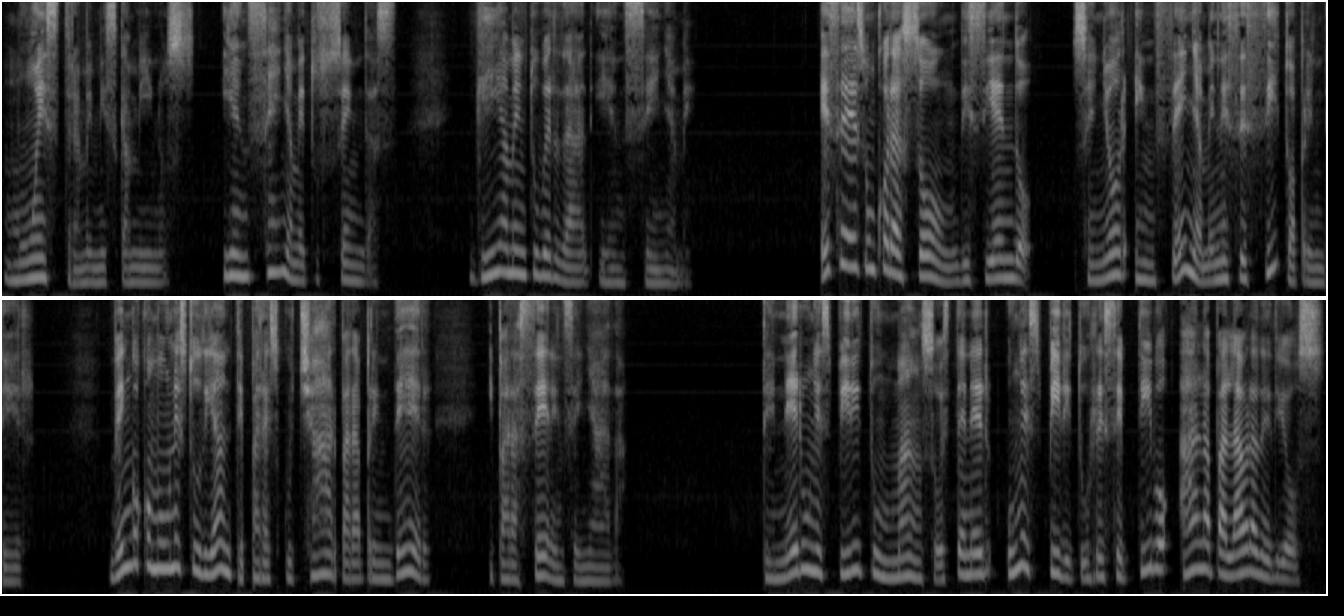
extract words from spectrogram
muéstrame mis caminos y enséñame tus sendas. Guíame en tu verdad y enséñame. Ese es un corazón diciendo, Señor, enséñame, necesito aprender. Vengo como un estudiante para escuchar, para aprender y para ser enseñada. Tener un espíritu manso es tener un espíritu receptivo a la palabra de Dios,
